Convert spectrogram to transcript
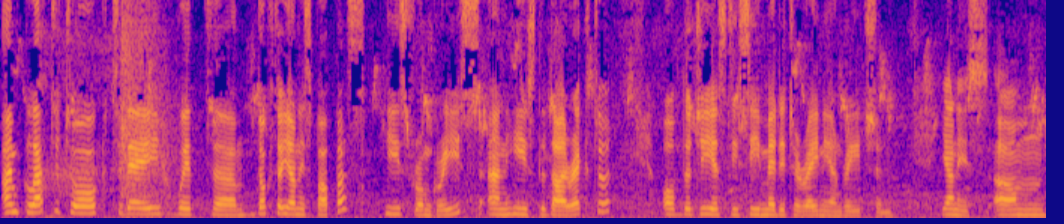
I'm glad to talk today with um, Dr. Yanis Papas. He's from Greece and he's the director of the GSTC Mediterranean region. Yanis, um,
